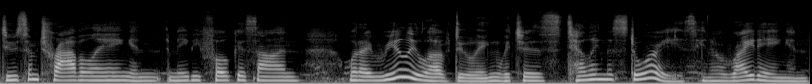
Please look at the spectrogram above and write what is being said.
do some traveling and maybe focus on what I really love doing, which is telling the stories, you know, writing. And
